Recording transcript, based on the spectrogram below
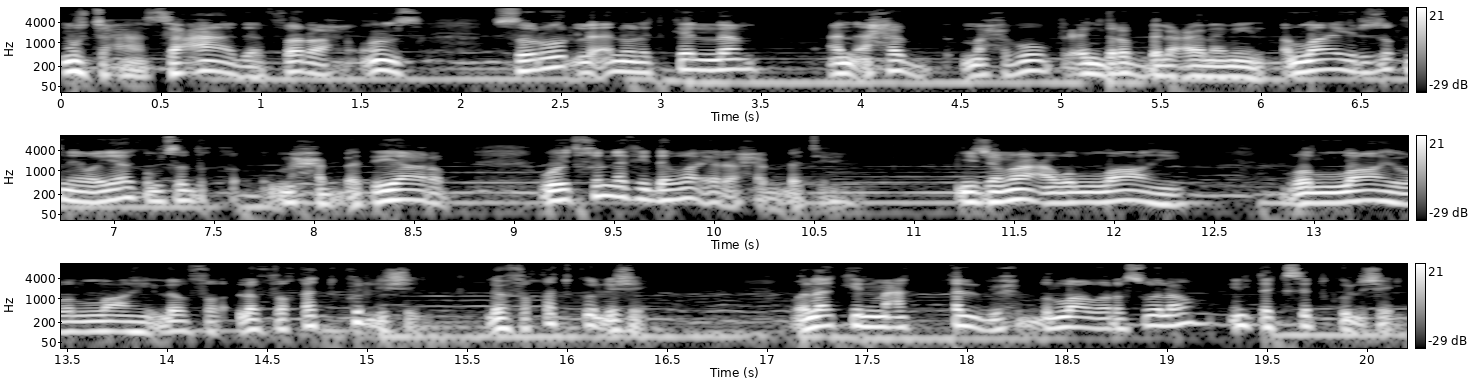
متعة سعادة فرح أنس سرور لأنه نتكلم عن أحب محبوب عند رب العالمين. الله يرزقني وإياكم صدق محبته. يا رب. ويدخلنا في دوائر أحبته. يا جماعة والله والله والله لو لو فقدت كل شيء لو فقدت كل شيء ولكن مع قلب يحب الله ورسوله أنت كسبت كل شيء.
